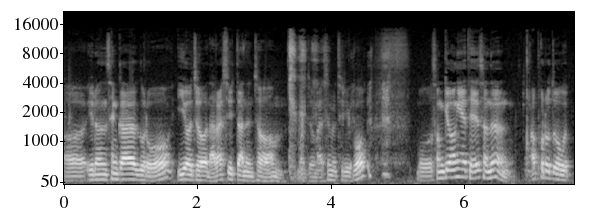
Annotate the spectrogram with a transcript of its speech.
어, 이런 생각으로 이어져 나갈 수 있다는 점 먼저 말씀을 드리고 뭐 성경에 대해서는 앞으로도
